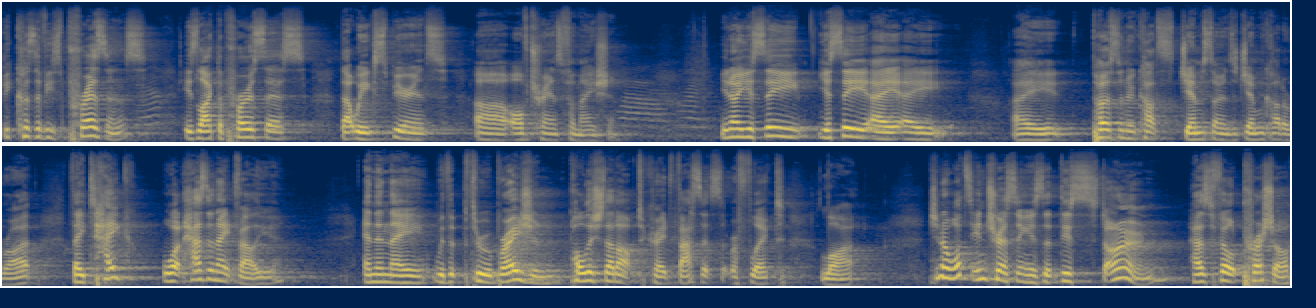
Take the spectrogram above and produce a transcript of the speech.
because of His presence is like the process that we experience uh, of transformation. You know, you see, you see a, a, a person who cuts gemstones, a gem cutter, right? They take what has innate value and then they, with through abrasion, polish that up to create facets that reflect light. Do you know what's interesting is that this stone has felt pressure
